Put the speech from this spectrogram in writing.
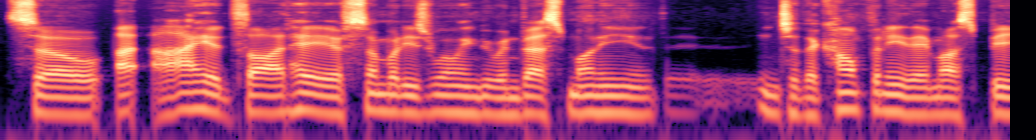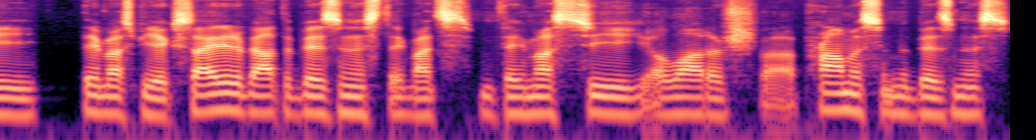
so I, I had thought hey if somebody's willing to invest money into the company they must be they must be excited about the business. They must they must see a lot of uh, promise in the business.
